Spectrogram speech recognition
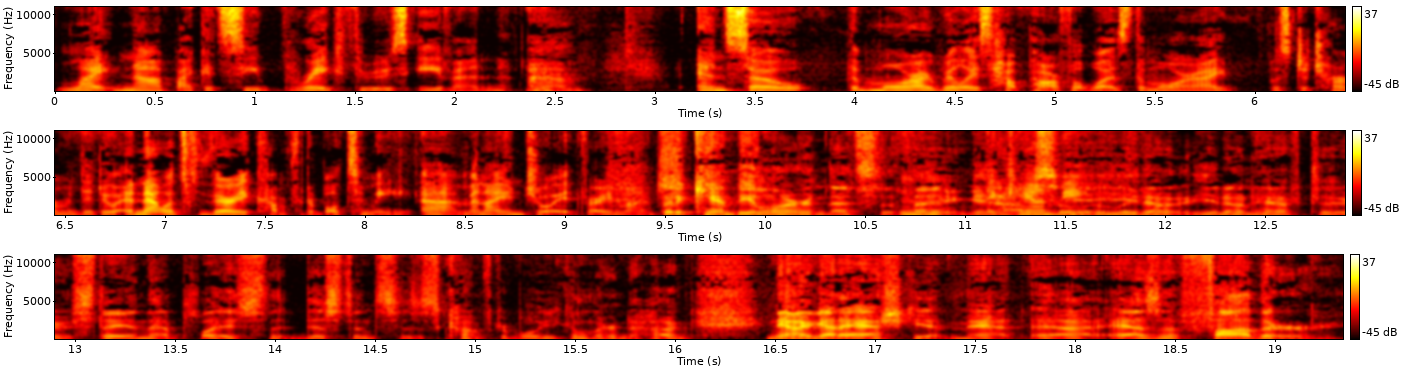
lighten up. I could see breakthroughs even. Um, and so the more I realized how powerful it was, the more I was determined to do it. And now it's very comfortable to me, um, and I enjoy it very much. But it can be learned. That's the thing. It You know, can be. absolutely. You don't you don't have to stay in that place that distance is comfortable. You can learn to hug. Now I got to ask you, Matt, uh, as a father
